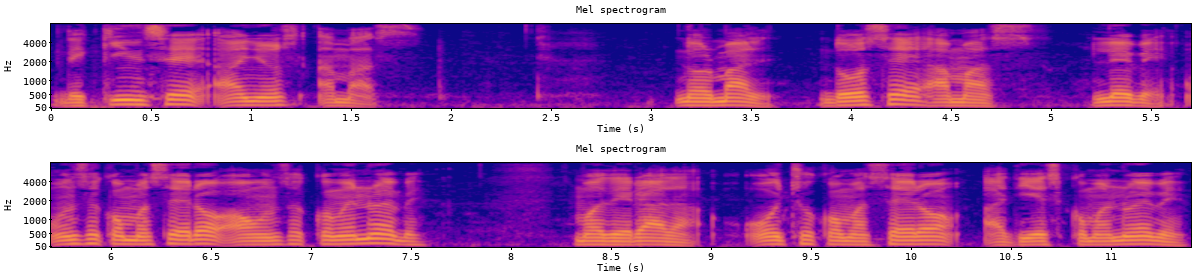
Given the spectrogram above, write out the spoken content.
De 15 años a más. Normal. 12 a más. Leve. 11,0 a 11,9. Moderada. 8,0 a 10,9.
